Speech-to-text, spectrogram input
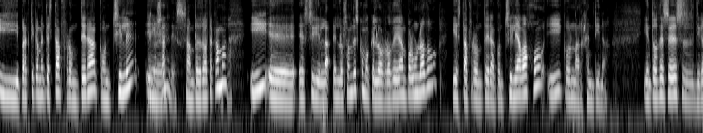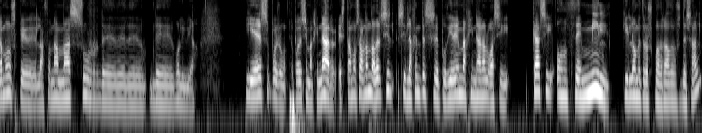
y prácticamente está frontera con Chile, en los eh, Andes, San Pedro de Atacama, y eh, sí, en los Andes como que lo rodean por un lado y está frontera con Chile abajo y con Argentina. Y entonces es, digamos, que la zona más sur de, de, Bolivia. Y es, pues te puedes imaginar, estamos hablando, a ver si, si la gente se pudiera imaginar algo así casi 11.000 kilómetros cuadrados de sal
